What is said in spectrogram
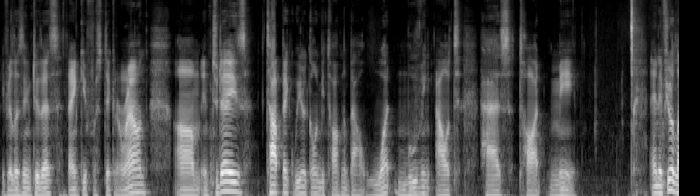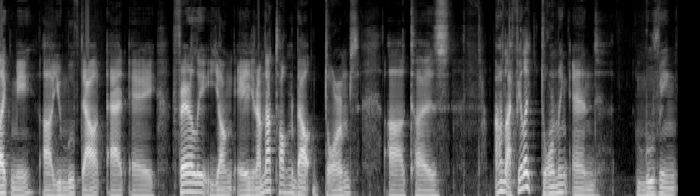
if you're listening to this, thank you for sticking around. Um, in today's topic, we are going to be talking about what moving out has taught me. And if you're like me, uh, you moved out at a fairly young age, and I'm not talking about dorms, because uh, I don't know. I feel like dorming and moving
